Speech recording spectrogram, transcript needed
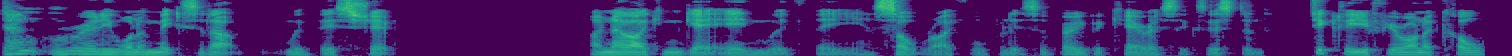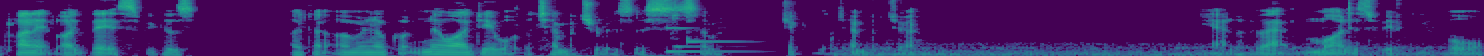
don't really want to mix it up with this ship. I know I can get in with the assault rifle, but it's a very precarious existence, particularly if you're on a cold planet like this, because I don't. I mean, I've got no idea what the temperature is. This so check the temperature. Yeah, look at that, minus 54.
